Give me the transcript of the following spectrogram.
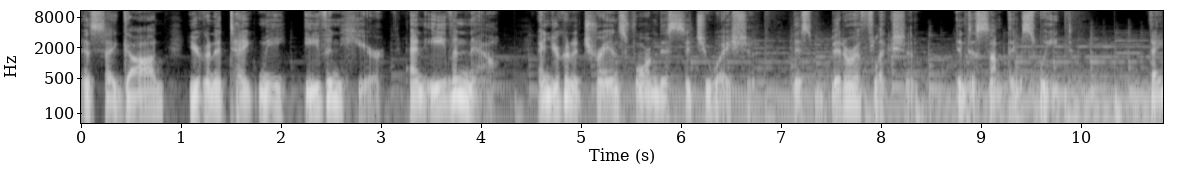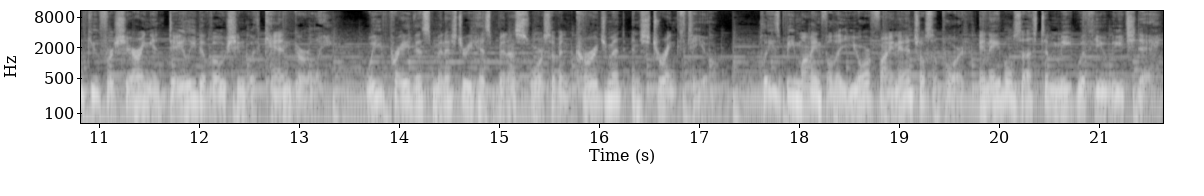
and say, God, you're going to take me even here and even now, and you're going to transform this situation, this bitter affliction, into something sweet. Thank you for sharing in daily devotion with Ken Gurley. We pray this ministry has been a source of encouragement and strength to you. Please be mindful that your financial support enables us to meet with you each day.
